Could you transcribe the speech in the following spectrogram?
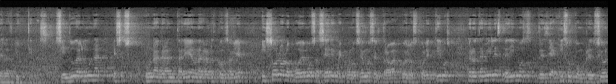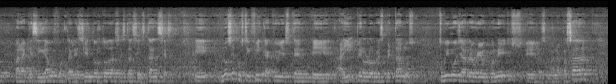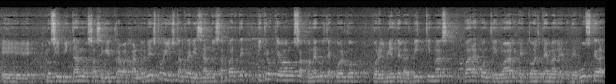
de las víctimas. Sin duda alguna, esa es una gran tarea, una gran responsabilidad y solo lo podemos hacer y reconocemos el trabajo de los colectivos, pero también les pedimos desde aquí su comprensión para que sigamos fortaleciendo todas estas instancias. Eh, no se justifica que hoy estén eh, ahí, pero lo respetamos. Tuvimos ya reunión con ellos eh, la semana pasada, eh, los invitamos a seguir trabajando en esto, ellos están revisando esa parte y creo que vamos a ponernos de acuerdo por el bien de las víctimas para continuar eh, todo el tema de, de búsqueda.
